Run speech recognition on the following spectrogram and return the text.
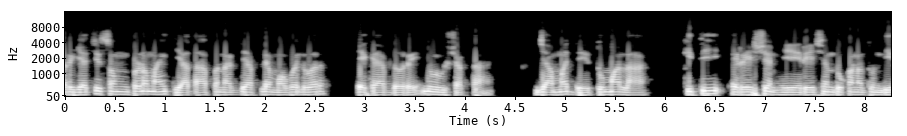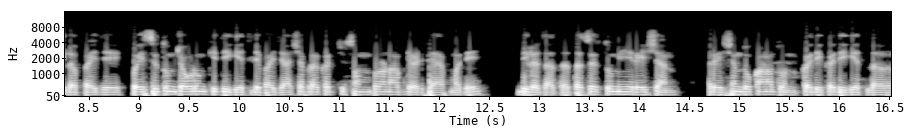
तर याची संपूर्ण माहिती आता आपण अगदी आपल्या मोबाईलवर एका ॲपद्वारे मिळवू शकता. ज्यामध्ये तुम्हाला किती रेशन हे रेशन दुकानातून दिलं पाहिजे पैसे तुमच्याकडून किती घेतले पाहिजे अशा प्रकारची संपूर्ण अपडेट त्या ॲपमध्ये दिलं जातं. तसेच तुम्ही रेशन रेशन दुकानातून कधी कधी घेतलं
